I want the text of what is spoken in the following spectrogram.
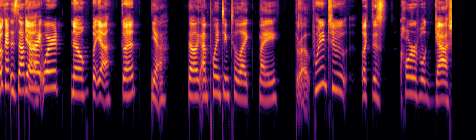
okay. Is that Yeah. the right word? No, but yeah. Go ahead. Yeah. So like I'm pointing to like my throat. Pointing to like this horrible gash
